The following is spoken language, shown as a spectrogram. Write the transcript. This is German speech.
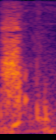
哈。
